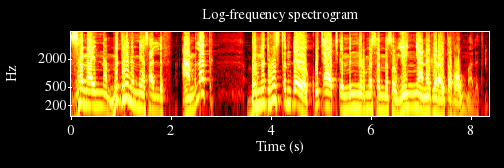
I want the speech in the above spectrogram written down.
ሰማይና ምድርን የሚያሳልፍ አምላክ በምድር ውስጥ እንደ ቁጫጭ የምንርመሰመሰው የእኛ ነገር አይጠፋውም ማለት ነው።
